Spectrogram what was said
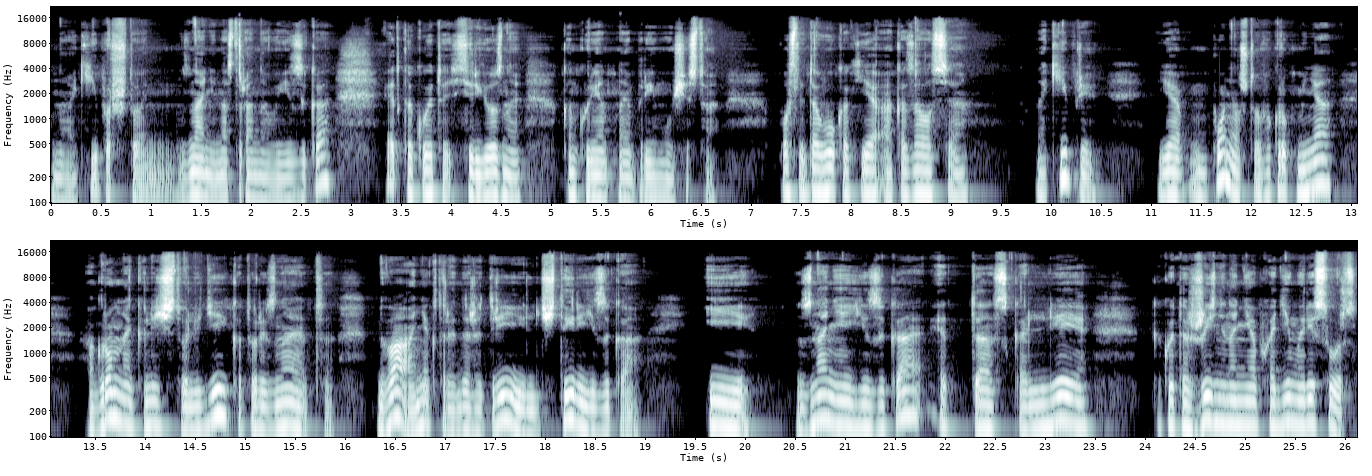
на Кипр, что знание иностранного языка – это какое-то серьезное конкурентное преимущество. После того, как я оказался на Кипре, я понял, что вокруг меня огромное количество людей, которые знают два, а некоторые даже три или четыре языка. И знание языка – это скорее какой-то жизненно необходимый ресурс,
